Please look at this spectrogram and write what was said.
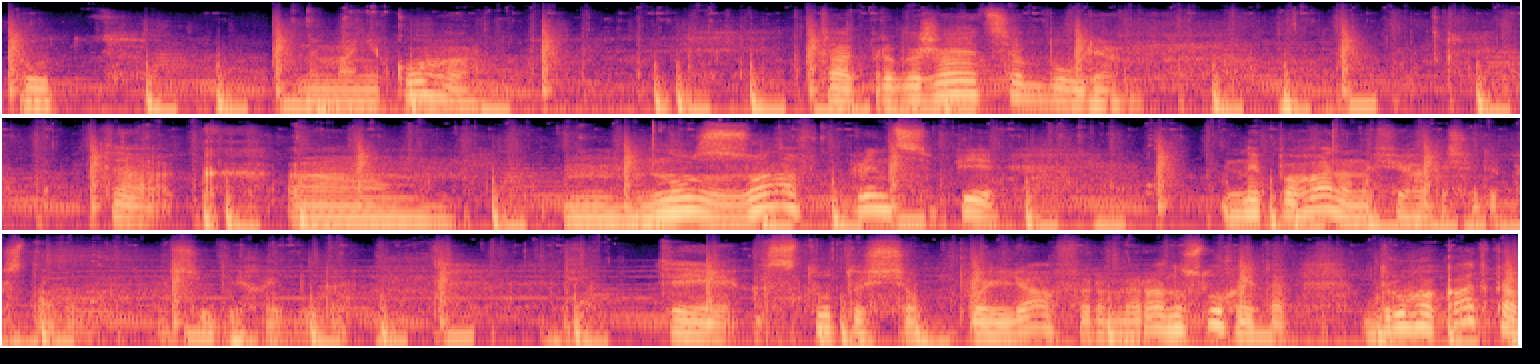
Тут нема нікого. Так, приближається буря. Так. ем, ну, зона, в принципі, непогана, нафіга ти сюди поставила. Сюди хай буде. Так, тут ось поля, фермера. Ну слухайте, друга катка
